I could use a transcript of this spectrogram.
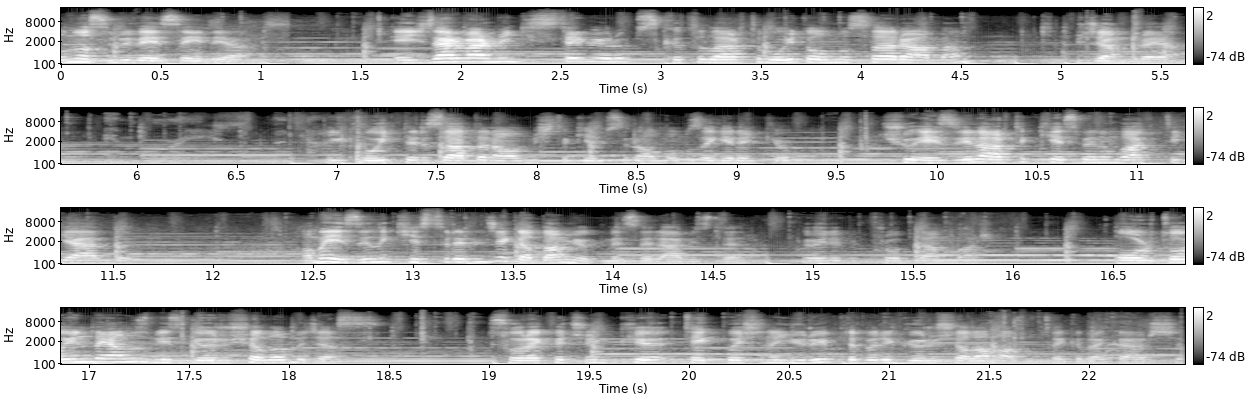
O nasıl bir VS'ydi ya? Ejder vermek istemiyorum. Scuttle artı Void olmasına rağmen gitmeyeceğim buraya. İlk Void'leri zaten almıştık. Hepsini almamıza gerek yok. Şu Ezreal'i artık kesmenin vakti geldi. Ama Ezreal'i kestirebilecek adam yok mesela bizde. Öyle bir problem var. Orta oyunda yalnız biz görüş alamayacağız. Soraka çünkü tek başına yürüyüp de böyle görüş alamaz bu takıma karşı.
